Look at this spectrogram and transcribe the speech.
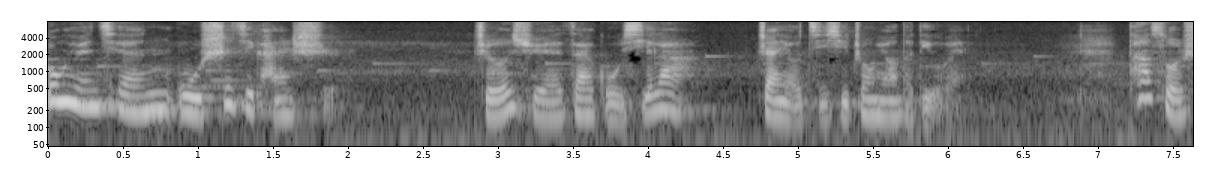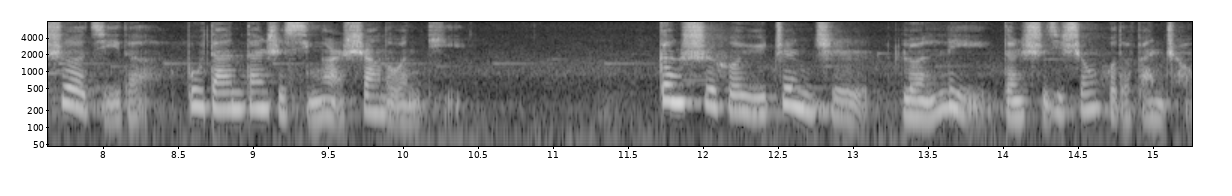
公元前五世纪开始，哲学在古希腊占有极其重要的地位。它所涉及的不单单是形而上的问题，更适合于政治、伦理等实际生活的范畴。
